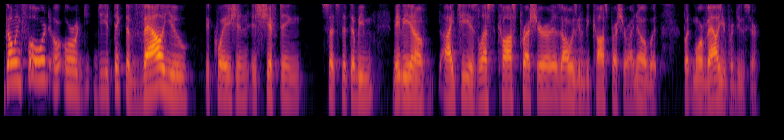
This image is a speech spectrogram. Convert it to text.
going forward or, or, do you think the value equation is shifting such that there'll be maybe, you know, IT is less cost pressure, there's always going to be cost pressure, I know, but, but more value producer?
